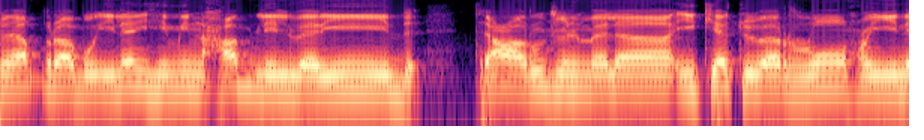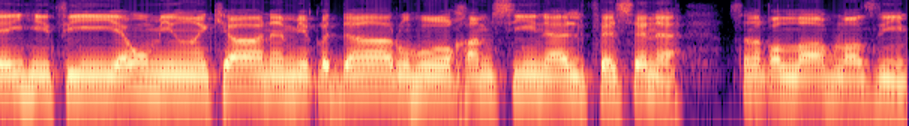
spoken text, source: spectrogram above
أقرب إليه من حبل الوريد تعرج الملائكة والروح إليه في يوم كان مقداره خمسين ألف سنة Sadakallahul azim.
